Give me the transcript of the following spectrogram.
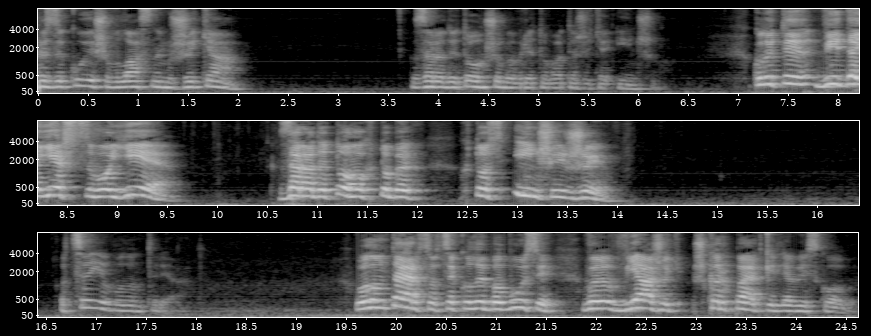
ризикуєш власним життям заради того, щоб врятувати життя іншого. Коли ти віддаєш своє заради того, хто хтось інший жив. Оце є волонтеріат. Волонтерство це коли бабусі в'яжуть шкарпетки для військових.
